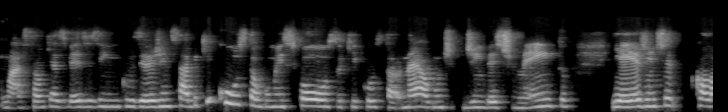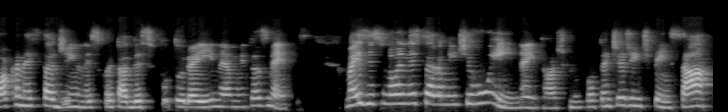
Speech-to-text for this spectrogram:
uma ação que às vezes, inclusive, a gente sabe que custa algum esforço, que custa né, algum tipo de investimento, e aí a gente coloca nesse tadinho, nesse coitado desse futuro aí, né, muitas metas. Mas isso não é necessariamente ruim, né? Então, acho que o importante é a gente pensar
